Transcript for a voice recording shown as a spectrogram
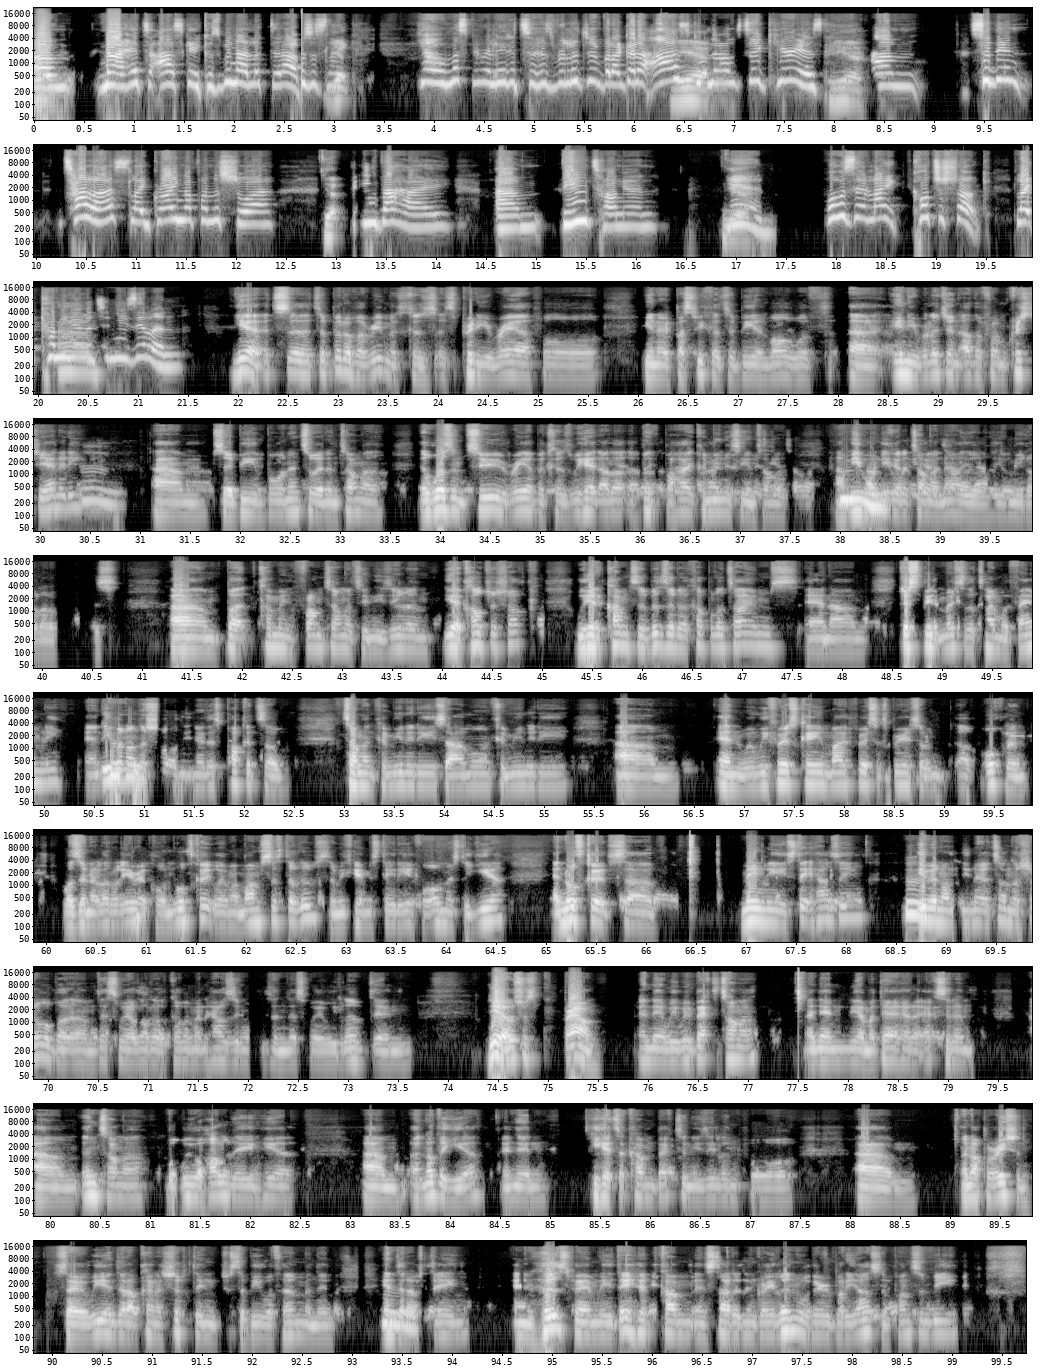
Um, no, I had to ask it because when I looked it up, I was just Yeah. like, yo, it must be related to his religion, but I gotta ask, Yeah. you know, I'm so curious. yeah, Um, so then tell us, like growing up on the shore, Yep. being Baha'i, um, being Tongan, yeah. man, what was that like? Culture shock, like coming over Um, to New Zealand. Yeah, it's a, it's a bit of a remix because it's pretty rare for you know Pacifica to be involved with uh, any religion other from Christianity. Mm, Um, so being born into it in Tonga, it wasn't too rare because we had a, lot, a big Baha'i community in Tonga. Um, even when you go to Tonga now, you'll, you'll meet a lot of Baha'is. Um, but coming from Tonga to New Zealand, yeah, culture shock. We had come to visit a couple of times and um, just spent most of the time with family. And even on the shore, you know, there's pockets of Tongan community, Samoan community. Um, and when we first came, my first experience of, of Auckland was in a little area called Northcote, where my mom's sister lives, and we came and stayed here for almost a year. And Northcote's uh, mainly state housing, Mm. even on you know it's on the shore, but um, that's where a lot of government housing was, and that's where we lived. And yeah, it was just brown, and then we went back to Tonga, and then yeah, my dad had an accident um, in Tonga, but we were holidaying here um, another year, and then he had to come back to New Zealand for um, an operation. So we ended up kind of shifting just to be with him, and then ended mm. up staying. And his family, they had come and started in Grey Lynn with everybody else in Ponsonby.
